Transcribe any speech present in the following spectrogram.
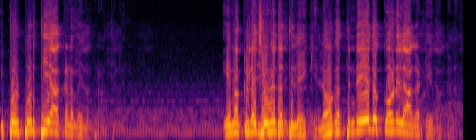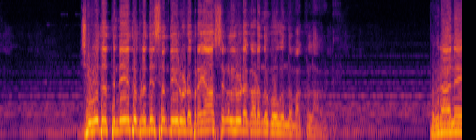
ഇപ്പോൾ പൂർത്തിയാക്കണമെന്ന് പ്രാർത്ഥിക്കുന്നു. ഈ മക്കളുടെ ജീവിതത്തിലേക്ക് ലോകത്തിന്റെ ഏത് കോണിലാകട്ടെ ഈ മക്കൾ ജീവിതത്തിന്റെ ഏത് പ്രതിസന്ധിയിലൂടെ പ്രയാസങ്ങളിലൂടെ കടന്നു പോകുന്ന മക്കളാകട്ടെ. തമ്പുരാനെ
